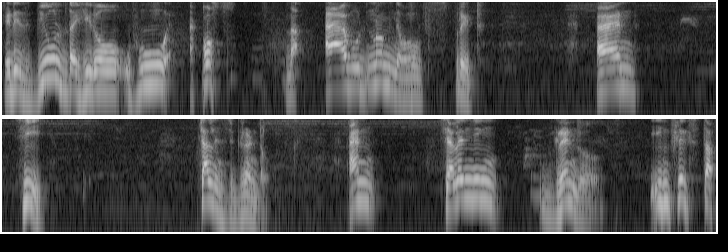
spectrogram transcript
it is Beowulf the hero who accosts the abominable spirit and he challenged Grendel and challenging Grendel inflicts the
